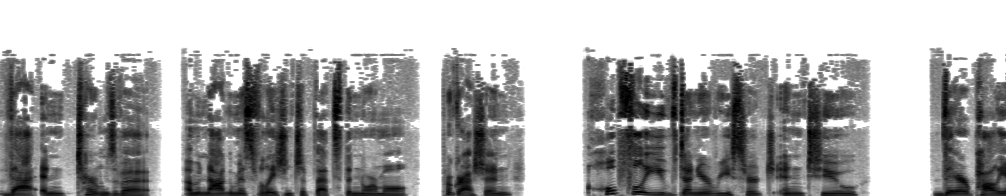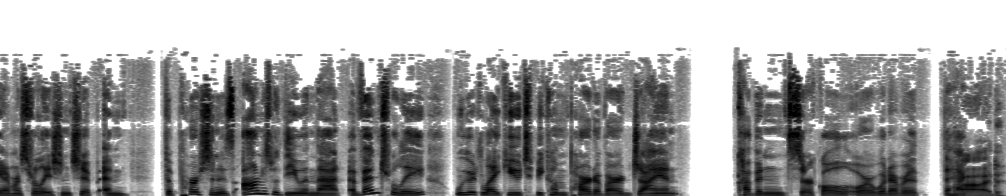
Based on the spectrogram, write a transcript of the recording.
that in terms of a a monogamous relationship that's the normal progression hopefully you've done your research into their polyamorous relationship and the person is honest with you in that eventually we would like you to become part of our giant coven circle or whatever the heck Odd.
